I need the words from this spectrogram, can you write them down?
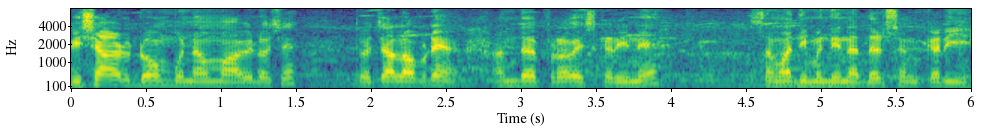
વિશાળ ડોમ બનાવવામાં આવેલો છે. તો ચાલો આપણે અંદર પ્રવેશ કરીને સમાધિ મંદિરના દર્શન કરીએ.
